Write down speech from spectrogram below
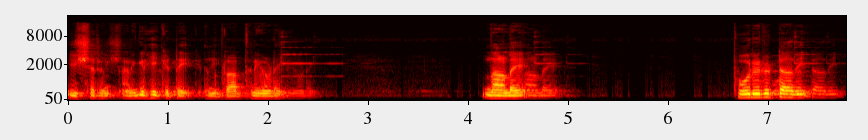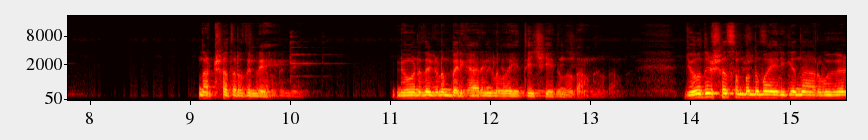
ഈശ്വരൻ അനുഗ്രഹിക്കട്ടെ എന്ന പ്രാർത്ഥനയോടെ നാളെ പൂരുരുട്ടാതി നക്ഷത്രത്തിന്റെ ന്യൂനതകളും പരിഹാരങ്ങളുമായി എത്തിച്ചേരുന്നതാണ്. ജ്യോതിഷ സംബന്ധമായിരിക്കുന്ന അറിവുകൾ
